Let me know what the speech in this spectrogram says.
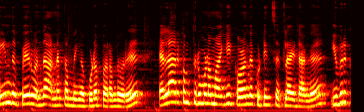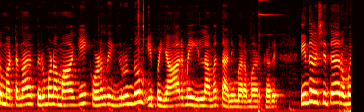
ஐந்து பேர் வந்து அண்ணன் தம்பிங்க கூட பிறந்தவர். எல்லாருக்கும் திருமணமாகி குழந்தை குட்டின்னு செட்டில் ஆகிட்டாங்க இவருக்கு மட்டும்தான் திருமணமாகி குழந்தை இருந்தும் இப்போ யாருமே இல்லாமல் தனிமரமாக இருக்கார். இந்த விஷயத்த ரொம்ப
